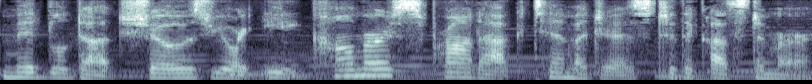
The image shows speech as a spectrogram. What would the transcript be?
Middle dot shows your e-commerce product images to the customer.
